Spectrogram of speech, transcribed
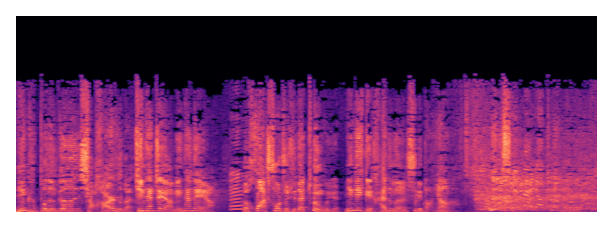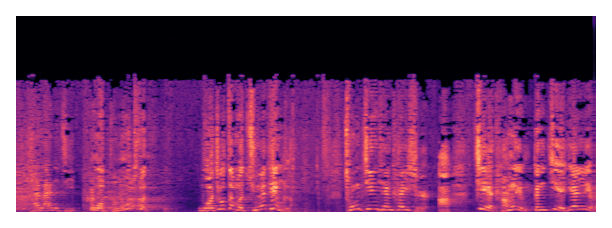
您可不能跟小孩似的，今天这样，明天那样。嗯，呃话说出去再吞回去，您得给孩子们树立榜样啊。您现在要吞回去，还来得及。我不吞，我就这么决定了。从今天开始啊，戒糖令跟戒烟令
